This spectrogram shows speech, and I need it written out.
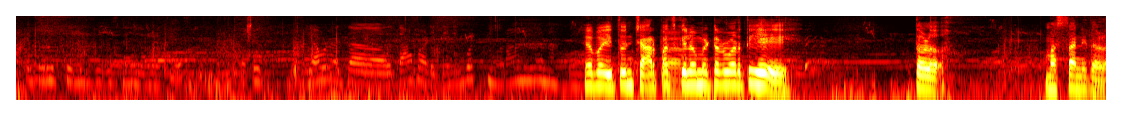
तो बरं पोलीस बिलीस त्यांना माहिती असतं. तो एवढा दा- दाभाडे त्यांनी वठणीवर आणलं ना हे बघ इथून चार पाच किलोमीटरवरती हे. तळ. मस्तानी तळ.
